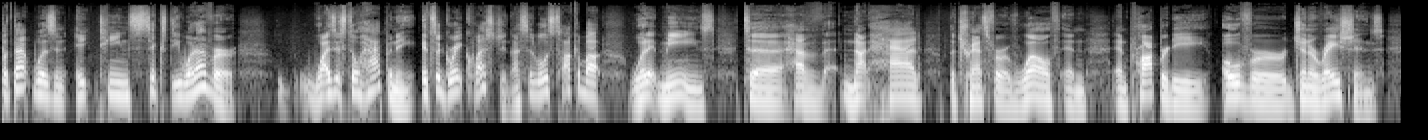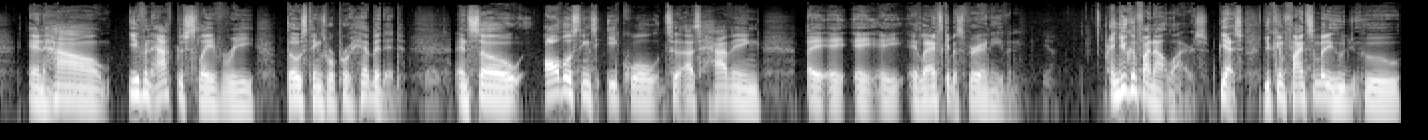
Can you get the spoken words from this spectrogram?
But that was in 1860, whatever. Why is it still happening? It's a great question. I said, well, let's talk about what it means to have not had the transfer of wealth and, and property over generations and how even after slavery, those things were prohibited. Right. And so all those things equal to us having a, a, a, a landscape that's very uneven. Yeah. And you can find outliers. Yes, you can find somebody who who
